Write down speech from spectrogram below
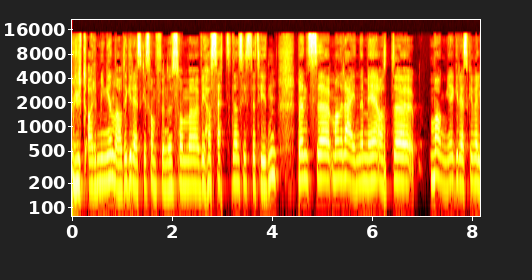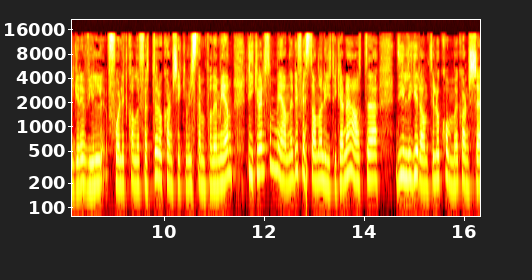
utarmingen av det greske samfunnet som eh, vi har sett den siste tiden. Mens eh, man regner med at mange greske velgere vil få litt kalde føtter og kanskje ikke vil stemme på dem igjen. Likevel så mener de fleste analytikerne at eh, de ligger an til å komme kanskje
